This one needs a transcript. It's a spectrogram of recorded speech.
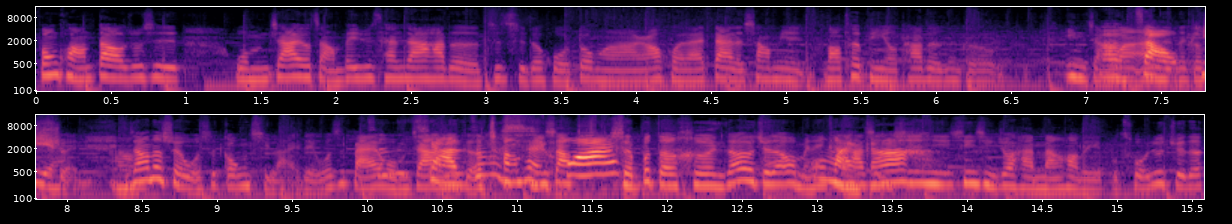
疯狂到就是我们家有长辈去参加他的支持的活动啊，然后回来带了上面老特瓶有他的那个印奖万安的那个水，你知道那水我是供起来的，我是摆在我们家那个窗台上，舍不得喝。你知道就觉得我每天看他心心情就还蛮好的，也不错。就觉得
